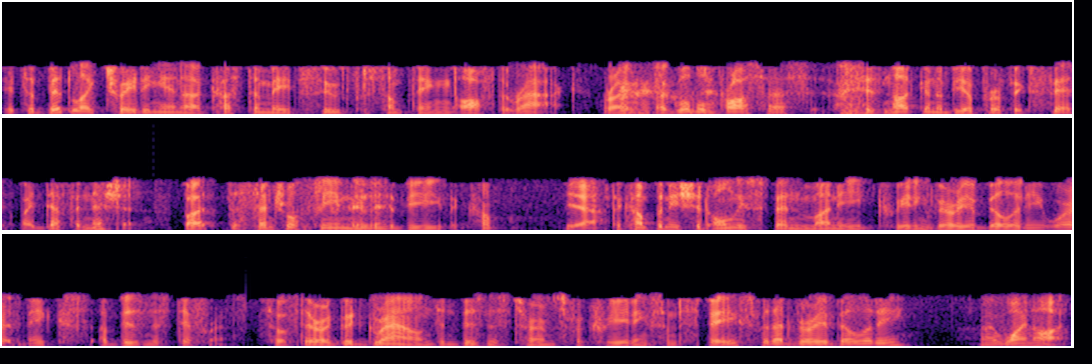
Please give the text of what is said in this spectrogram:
it's a bit like trading in a custom made suit for something off the rack, right? A global Yeah. process is not going to be a perfect fit by definition. But the central theme needs to be the com- yeah, the company should only spend money creating variability where it makes a business difference. So if there are good grounds in business terms for creating some space for that variability, uh, why not?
